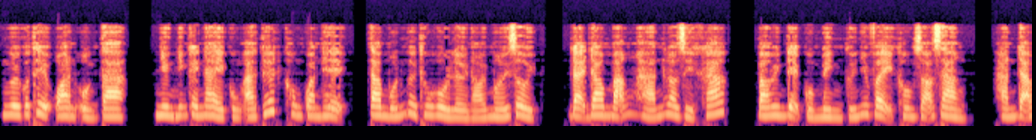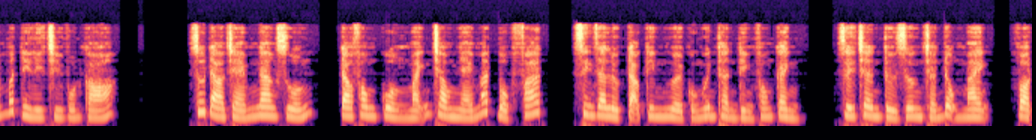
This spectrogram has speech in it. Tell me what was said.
Ngươi có thể oan uổng ta, nhưng những cái này cùng A Tuyết không quan hệ, ta muốn người thu hồi lời nói mới rồi, đại đao mãng hán lo gì khác, ba huynh đệ của mình cứ như vậy không rõ ràng, hắn đã mất đi lý trí vốn có. Rút đào chém ngang xuống, đào phong cuồng mãnh trong nháy mắt bộc phát, sinh ra lực đạo kinh người của nguyên thần đỉnh phong cảnh. Dưới chân Từ Dương chấn động mạnh, vọt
